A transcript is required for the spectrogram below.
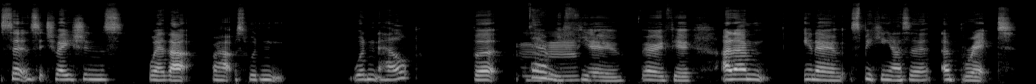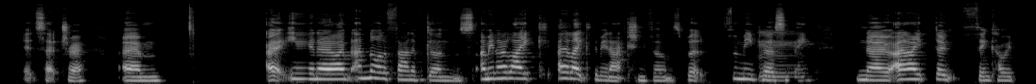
certain situations where that perhaps wouldn't wouldn't help, but very Mhm. few, very few. And I'm, you know, speaking as a, a Brit, etc. Um, I, you know, I'm, I'm not a fan of guns. I mean, I like I like them in action films, but for me personally, no. And I don't think I would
